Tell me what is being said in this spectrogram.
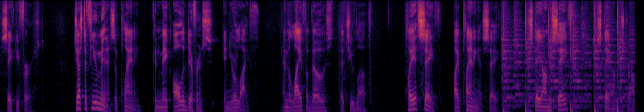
safety first. Just a few minutes of planning can make all the difference in your life and the life of those that you love. Play it safe by planning it safe. Stay Army safe, stay Army strong.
